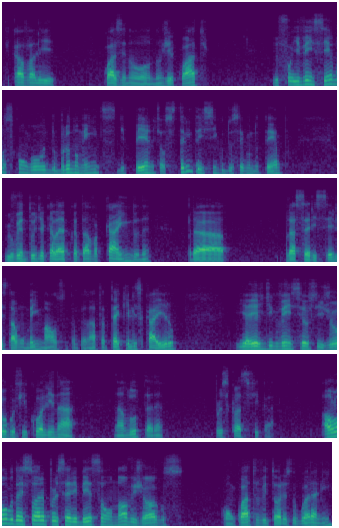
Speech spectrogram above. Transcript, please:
ficava ali quase no, no G4. E, foi, e vencemos com o gol do Bruno Mendes de pênalti aos 35 do segundo tempo. O Juventude naquela época estava caindo, né? Para a Série C, eles estavam bem maus no campeonato, até que eles caíram. E aí a gente venceu esse jogo e ficou ali na, na luta, né? Por se classificar. Ao longo da história por Série B são nove jogos, com quatro vitórias do Guarani,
